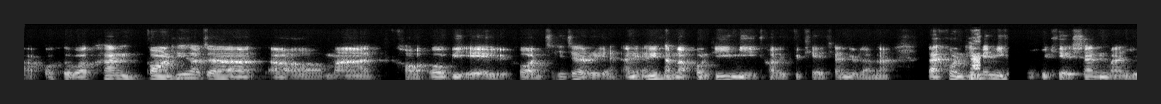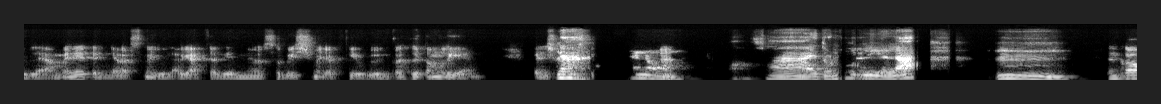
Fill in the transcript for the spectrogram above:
ครับก็คือว่าขั้นก่อนที่เราจะเอ่อมาขอ OBA หรือก่อนที่จะเรียน อันนี้อันนี้สำหรับคนที่มี qualification อยู่แล้วนะ แต่คนที่ไม่มี qualification มาอยู่แล้ว ไม่ได้เป็น nurse มาอยู่แล้วอยากจะเรียน nurse switch มาจากฟิลอื่นก็คือต้องเรียนเป็นแน่นอนใช่ต้องเรียนละ อืมใซึ่งก็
